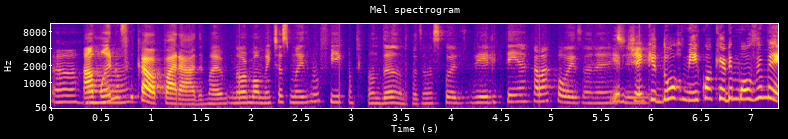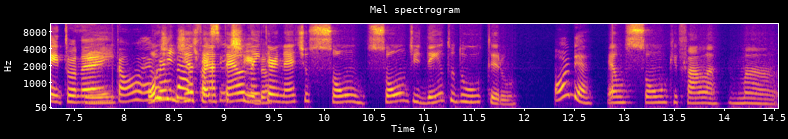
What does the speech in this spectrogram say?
Uhum. A mãe não ficava parada, mas normalmente as mães não ficam, ficam andando, fazendo as coisas. E ele tem aquela coisa, né? E ele de... tinha que dormir com aquele movimento, né? Sim. Então, é Hoje verdade, em dia tem até sentido. na internet o som, som de dentro do útero. Olha. É um som que fala uma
